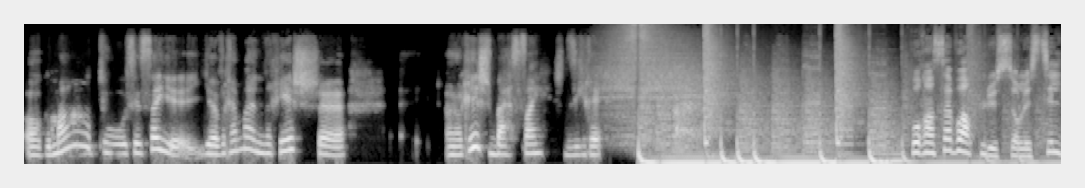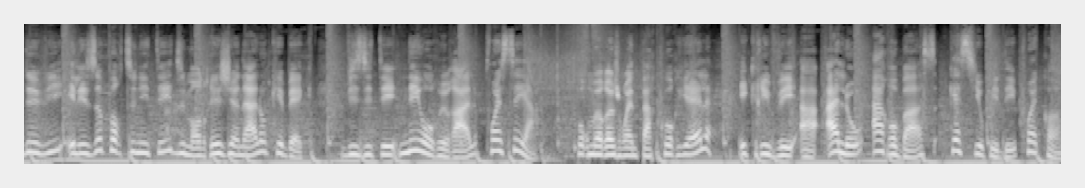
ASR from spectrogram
augmente ou c'est ça, il y, a, vraiment une riche, euh, un riche bassin, je dirais. Pour en savoir plus sur le style de vie et les opportunités du monde régional au Québec, visitez neorural.ca. Pour me rejoindre par courriel, écrivez à allo@cassiopd.com.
